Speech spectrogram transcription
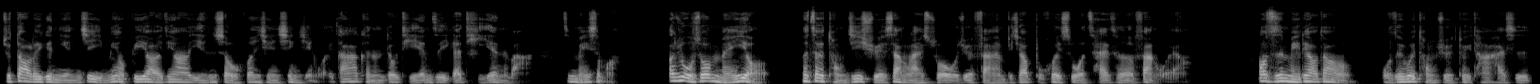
就到了一个年纪，没有必要一定要严守婚前性行为，大家可能都体验自己该体验的吧，这没什么。啊，如果说没有，那在统计学上来说，我觉得反而比较不会是我猜测的范围啊。我只是没料到我这位同学对他还是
